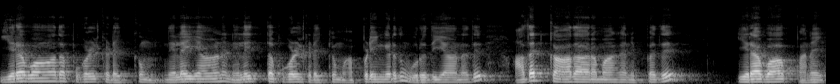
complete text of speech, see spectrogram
இரவாத புகழ் கிடைக்கும் நிலையான நிலைத்த புகழ் கிடைக்கும் அப்படிங்கிறது உறுதியானது. அதற்கு ஆதாரமாக நிற்பது இரவா பனை.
